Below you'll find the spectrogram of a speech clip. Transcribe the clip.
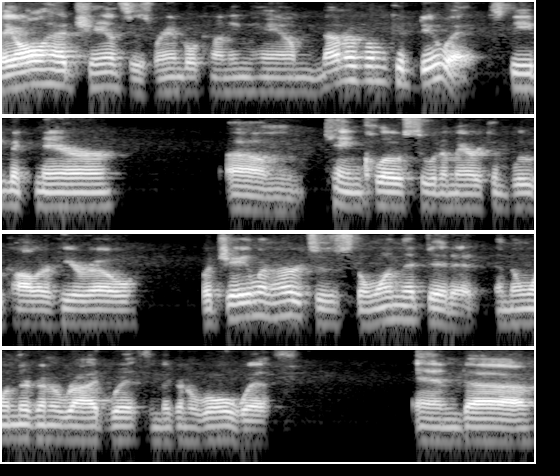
They all had chances. Randall Cunningham, none of them could do it. Steve McNair um, came close to an American blue collar hero. But Jalen Hurts is the one that did it and the one they're going to ride with and they're going to roll with. And uh,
